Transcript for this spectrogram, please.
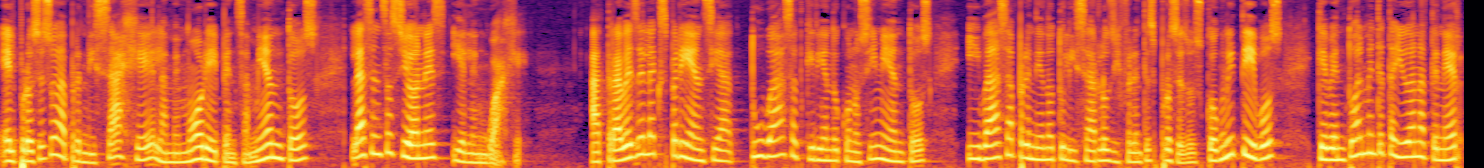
el proceso de aprendizaje, la memoria y pensamientos, las sensaciones y el lenguaje. A través de la experiencia, tú vas adquiriendo conocimientos y vas aprendiendo a utilizar los diferentes procesos cognitivos que eventualmente te ayudan a tener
